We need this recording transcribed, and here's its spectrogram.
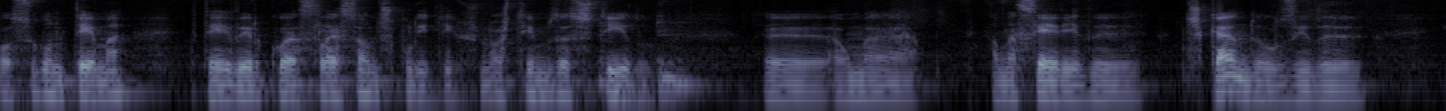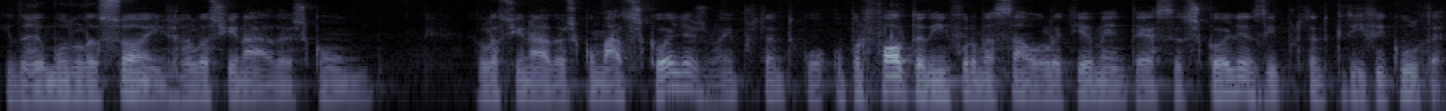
para o segundo tema, que tem a ver com a seleção dos políticos. Nós temos assistido uh, a, uma, a uma série de, de escândalos e de, e de remodelações relacionadas com relacionadas com más escolhas, não é? Portanto, com, ou por falta de informação relativamente a essas escolhas e, portanto, que dificulta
